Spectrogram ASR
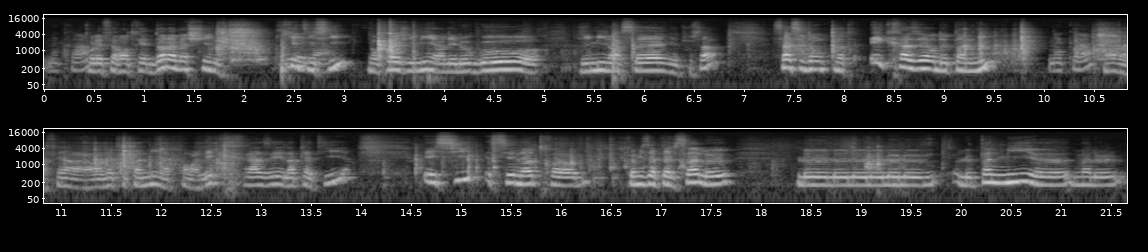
D'accord. pour les faire entrer dans la machine qui est ici. Donc là, j'ai mis hein, les logos, euh, j'ai mis l'enseigne et tout ça. Ça, c'est donc notre écraseur de pain de mie. D'accord. On va faire, on va mettre le pain de mie, après on va l'écraser, l'aplatir. Et ici, c'est notre, euh, comme ils appellent ça, le, le, le, le, le, le- le pain de mie, euh, ben, le,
